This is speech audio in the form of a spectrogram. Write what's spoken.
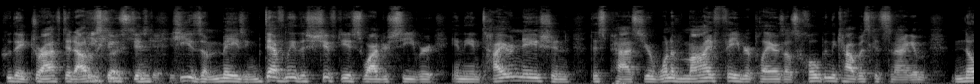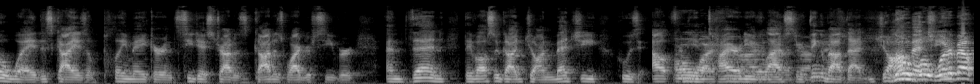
who they drafted out He's of good, Houston. he's good, he's he is amazing. Definitely the shiftiest wide receiver in the entire nation this past year. One of my favorite players. I was hoping the Cowboys could snag him. No way. This guy is a playmaker, and CJ Stroud has got his wide receiver. And then they've also got John Metchie, who is out for Oh, the entirety of last year. Think Metchie. about that. John no, Metchie, but what about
